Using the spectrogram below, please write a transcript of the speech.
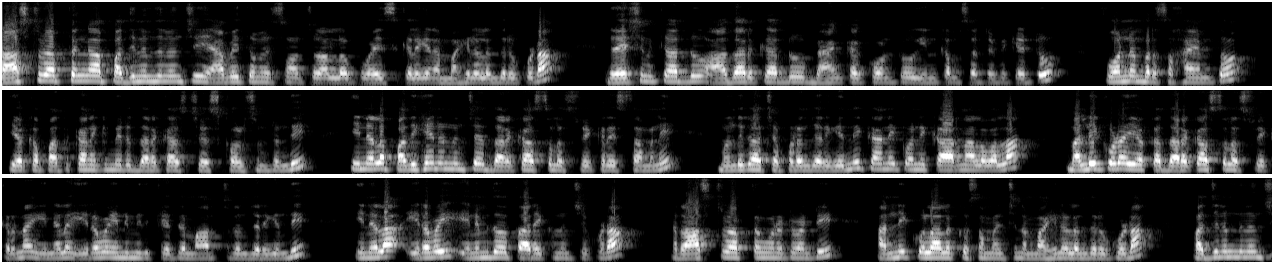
రాష్ట్ర వ్యాప్తంగా పద్దెనిమిది నుంచి యాభై తొమ్మిది సంవత్సరాలలోపు వయసు కలిగిన మహిళలందరూ కూడా ration card Aadhaar card bank account income certificate phone number సహాయంతో ఈ యొక్క పథకానికి మీరు దరఖాస్తు చేసుకోవాల్సి ఉంటుంది. ఈ నెల పదిహేను నుంచే దరఖాస్తులు స్వీకరిస్తామని ముందుగా చెప్పడం జరిగింది. కానీ కొన్ని కారణాల వల్ల మళ్ళీ కూడా ఈ యొక్క దరఖాస్తుల స్వీకరణ ఈ నెల ఇరవై ఎనిమిదికి అయితే మార్చడం జరిగింది. ఈ నెల ఇరవై ఎనిమిదవ తారీఖు నుంచి కూడా రాష్ట్ర వ్యాప్తంగా ఉన్నటువంటి అన్ని కులాలకు సంబంధించిన మహిళలందరూ కూడా పద్దెనిమిది నుంచి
